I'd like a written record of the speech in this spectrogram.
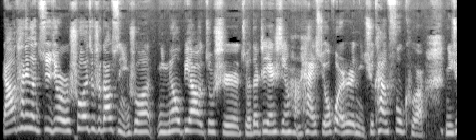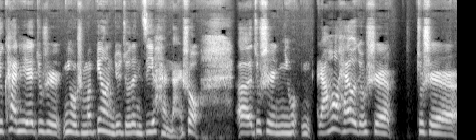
然后他那个剧就是说，就是告诉你说，你没有必要就是觉得这件事情很害羞，或者是你去看妇科，你去看这些，就是你有什么病，你就觉得你自己很难受，呃，就是你你，然后还有就是。就是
